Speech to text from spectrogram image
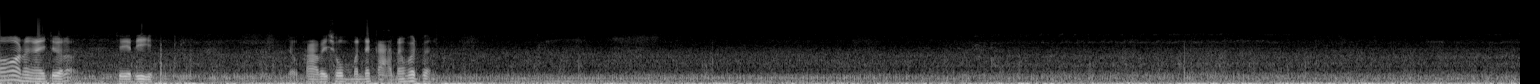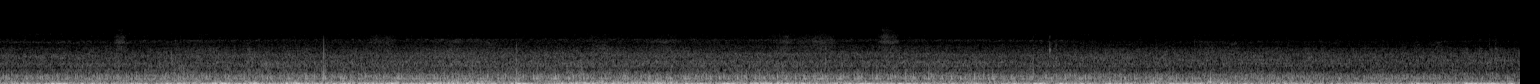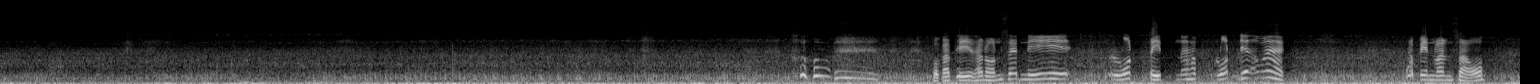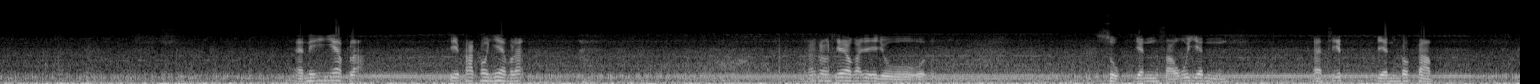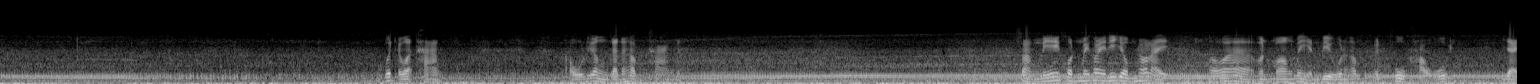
อ๋อนั่นไงเจอแล้ว เจดี เดี๋ยวพาไปชมบรรยากาศนะเพื่อน ปกติถนนเส้นนี้รถติดนะครับ รถเยอะมาก ถ้าเป็นวันเสาร์อันนี้เงียบละที่พักก็เงียบละนักท่องเที่ยวก็จะอยู่ สุกเย็นเสาร์เย็น อาทิตย์เย็นก็กลับพูดแต่ว่าทาง เอาเรื่องกันนะครับทางเนี่ย ฝั่งนี้คนไม่ค่อยนิยมเท่าไหร่ เพราะว่ามันมองไม่เห็นวิวนะครับ เป็นภูเขาใหญ่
